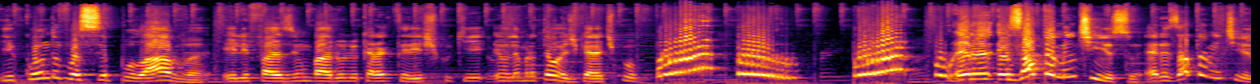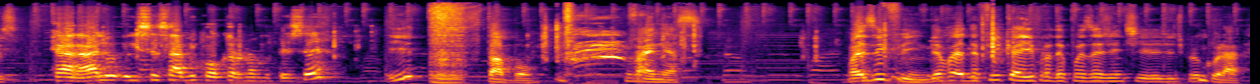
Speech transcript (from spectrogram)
E quando você pulava, ele fazia um barulho característico que eu lembro até hoje, que era tipo era exatamente isso, era exatamente isso. Caralho, e você sabe qual era o nome do PC? E pff, tá bom. Vai nessa. Mas enfim, fica aí pra depois a gente, a gente procurar.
